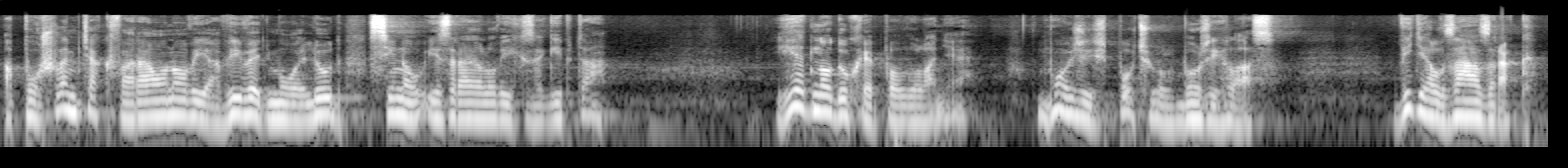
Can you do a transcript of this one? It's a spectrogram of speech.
a pošlem ťa k faraónovi a vyveď môj ľud, synov Izraelových z Egypta. Jednoduché povolanie. Mojžiš počul Boží hlas videl zázrak.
